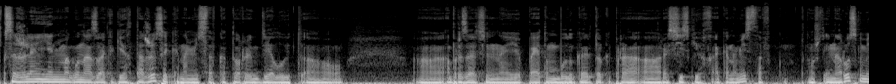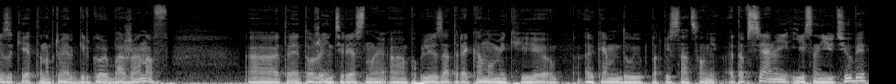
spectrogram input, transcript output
К сожалению, я не могу назвать каких-то таджикских экономистов, которые делают э, э, образовательные, поэтому буду говорить только про э, российских экономистов, потому что и на русском языке это, например, Григорий Бажанов, это тоже интересный популяризатор экономики. Рекомендую подписаться. Это все они есть на YouTube.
